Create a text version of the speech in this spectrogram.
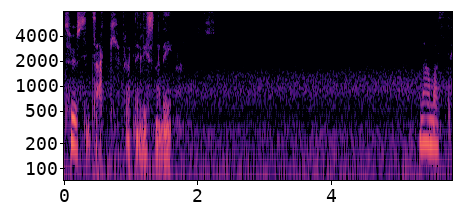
Tusen tack för att ni lyssnade in. Namaste.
